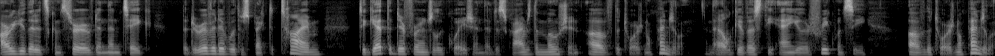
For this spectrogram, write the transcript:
argue that it's conserved, and then take the derivative with respect to time to get the differential equation that describes the motion of the torsional pendulum. And that'll give us the angular frequency of the torsional pendulum,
